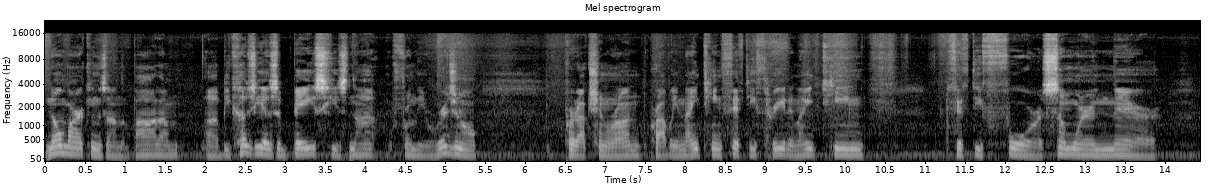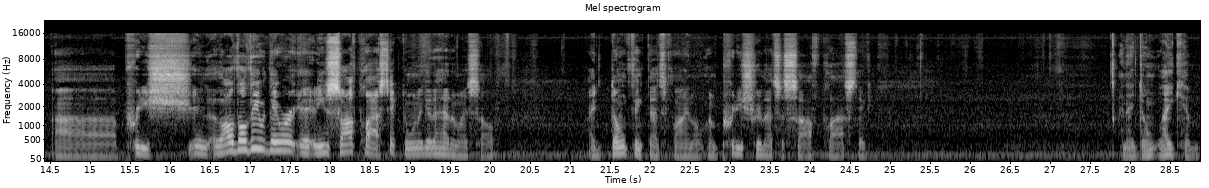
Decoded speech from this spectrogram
No markings on the bottom. Uh, because he has a base, he's not from the original production run, probably 1953 to 1954, somewhere in there. Uh, pretty sure, although they, they were, he's soft plastic, don't want to get ahead of myself. I don't think that's vinyl. I'm pretty sure that's a soft plastic. And I don't like him.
